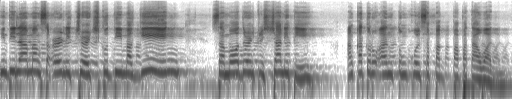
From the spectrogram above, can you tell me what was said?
hindi lamang sa early church, kundi maging sa modern Christianity, ang katuruan tungkol sa pagpapatawad.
